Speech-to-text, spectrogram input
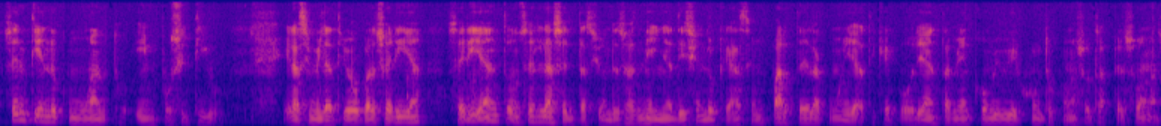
se entiende como un acto impositivo. El asimilativo, ¿cuál sería? Sería entonces la aceptación de esas niñas diciendo que hacen parte de la comunidad y que podrían también convivir junto con las otras personas.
